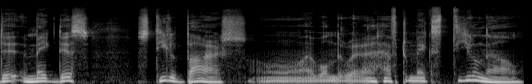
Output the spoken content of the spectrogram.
the make this steel bars. Oh, I wonder where I have to make steel now.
